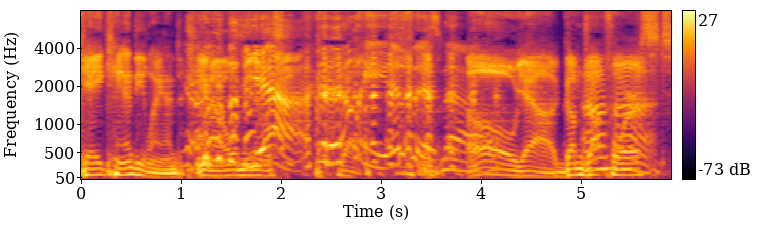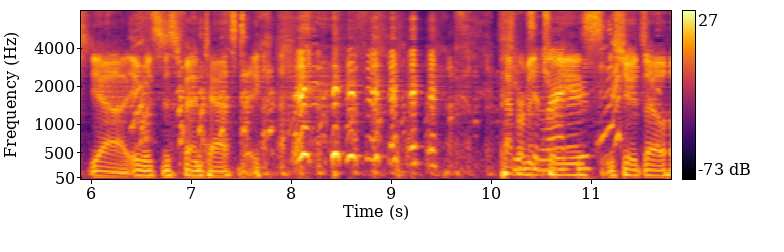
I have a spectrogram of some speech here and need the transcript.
gay Candyland. You know, I mean, it was- Yeah. really is it now? Oh yeah, gumdrop Uh-huh. forest. Yeah, it was just fantastic. Peppermint and trees, ladders. shoots. Oh,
